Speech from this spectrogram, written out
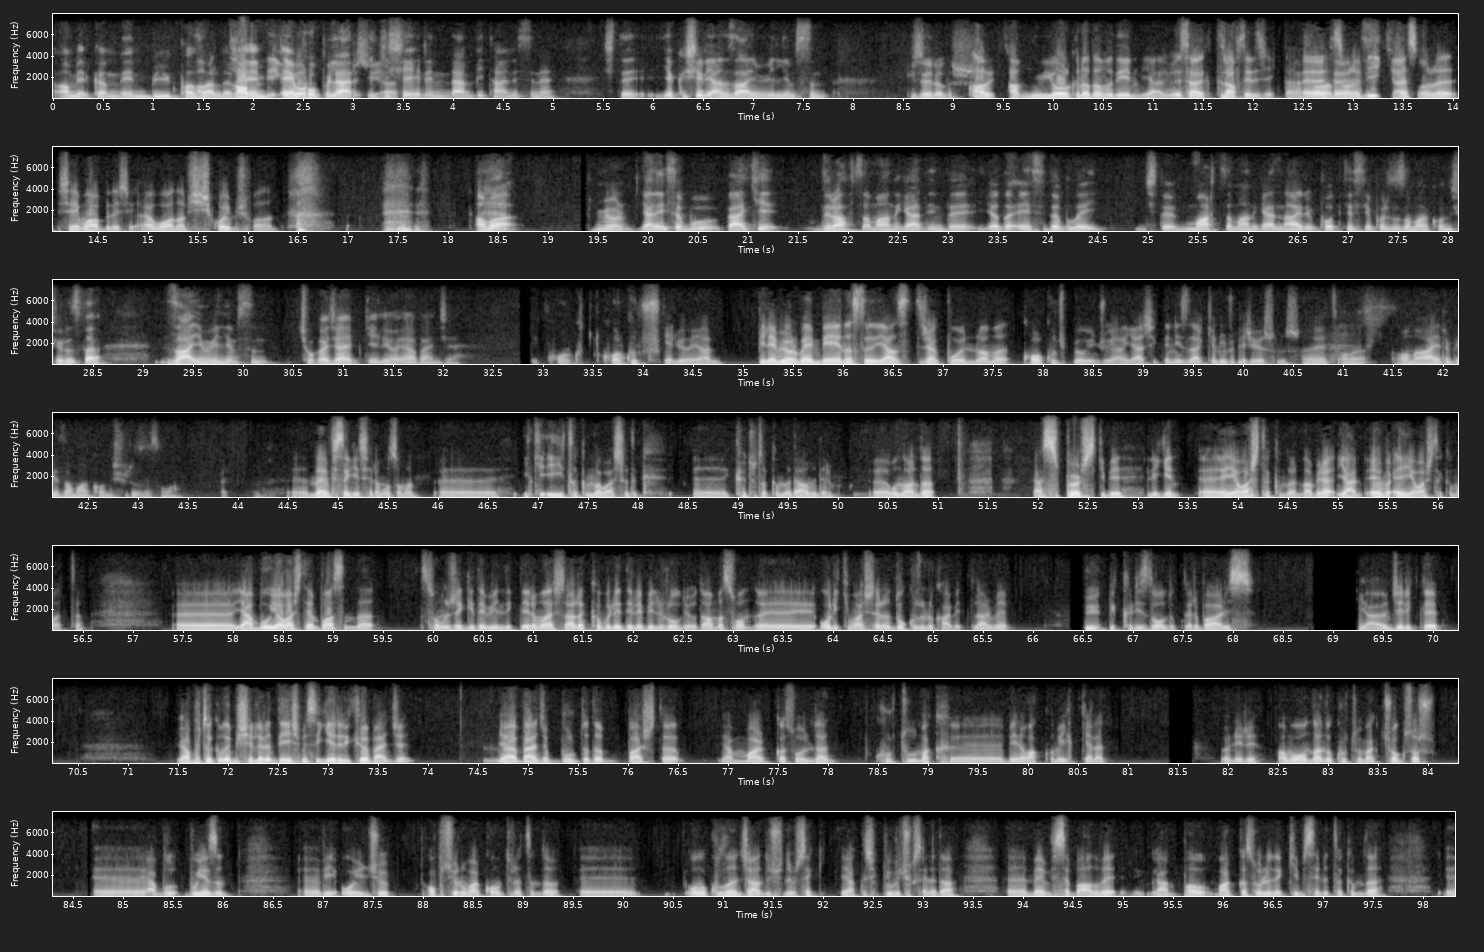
Amerika'nın en büyük pazarları, Abi, en, en popüler iki yani. şehrinden bir tanesine işte yakışır yani Zion Williamson güzel olur. Abi tam New York'un adamı değil mi yani? Mesela draft edecekler evet, falan evet. sonra bir iki ay sonra şey muhabbete şey ya bu adam şiş koymuş falan. Ama bilmiyorum. Ya neyse bu belki draft zamanı geldiğinde ya da NCAA işte Mart zamanı geldiğinde ayrı bir podcast yaparız. O zaman konuşuruz da Zion Williamson çok acayip geliyor ya bence. Korkut, korkunç geliyor ya. Bilemiyorum NBA'ye nasıl yansıtacak bu oyunu ama korkunç bir oyuncu. Yani gerçekten izlerken ürpeciyorsunuz. Evet onu, onu ayrı bir zaman konuşuruz o zaman. E, Memphis'e geçelim o zaman. E, iki iyi takımla başladık. E, kötü takımla devam edelim. E, bunlar da yani Spurs gibi ligin e, en yavaş takımlarından biri. Yani en, en yavaş takım hatta. E, yani bu yavaş tempo aslında sonuca gidebildikleri maçlarda kabul edilebilir oluyordu ama son e, 12 maçlarının 9'unu kaybettiler ve büyük bir krizde oldukları bariz. Ya öncelikle ya bu takımda bir şeylerin değişmesi gerekiyor bence. Ya bence burada da başta ya Mark Gasol'den kurtulmak e, benim aklıma ilk gelen öneri. Ama ondan da kurtulmak çok zor. E, ya bu bu yazın e, bir oyuncu opsiyonu var kontratında. E, onu kullanacağını düşünürsek yaklaşık bir buçuk sene daha e, Memphis'e bağlı ve yani Mark Gasol'ü de kimsenin takımda e,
